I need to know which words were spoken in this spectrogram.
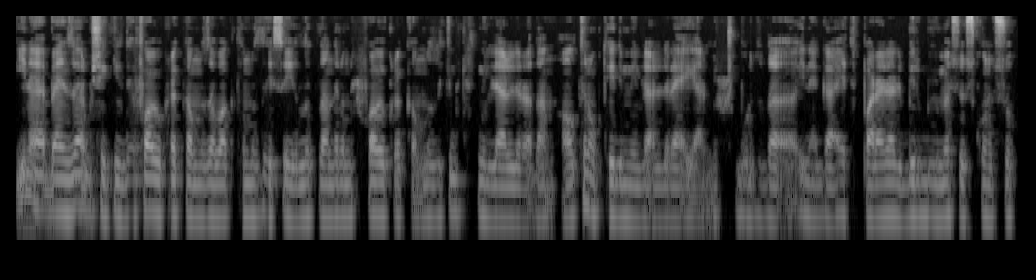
Yine benzer bir şekilde FAVÖK rakamımıza baktığımızda ise yıllıklandırılmış FAVÖK rakamımız 2,5 milyar liradan 6,7 milyar liraya gelmiş. Burada da yine gayet paralel bir büyüme söz konusu.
